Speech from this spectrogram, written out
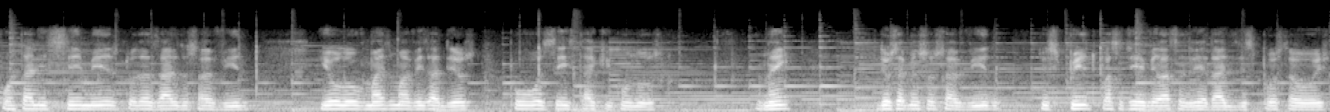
fortalecer mesmo todas as áreas da sua vida. E eu louvo mais uma vez a Deus por você estar aqui conosco. Amém? Deus abençoe a sua vida. Que o Espírito possa te revelar essas verdades expostas hoje.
